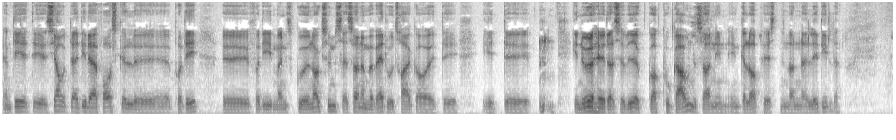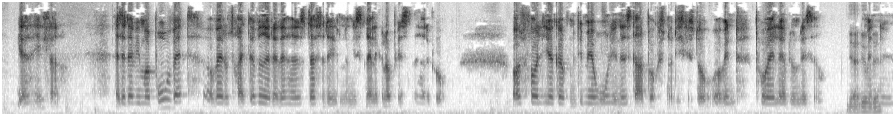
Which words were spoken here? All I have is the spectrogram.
Jamen, det, det er sjovt, der er de der forskel øh, på det. Øh, fordi man skulle jo nok synes, at sådan med vatudtræk og et, øh, et, øh, en ørehæt og så videre godt kunne gavne sådan en, en galophest, når den er lidt ilde. Ja, helt klart. Altså, da vi måtte bruge vat og vatudtræk, der ved jeg, at der havde størstedelen af næsten alle galophesten havde det på. Også for lige at gøre dem det mere rolige nede i startboksen, når de skal stå og vente på, at alle er blevet læsset. Ja, det er jo Men det. øh,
